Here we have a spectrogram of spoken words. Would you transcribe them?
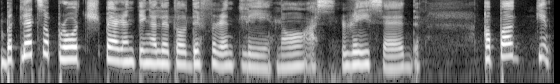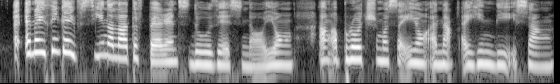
But let's approach parenting a little differently, no? As Ray said, kapag, and I think I've seen a lot of parents do this, no? Yung, ang approach mo sa iyong anak ay hindi isang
